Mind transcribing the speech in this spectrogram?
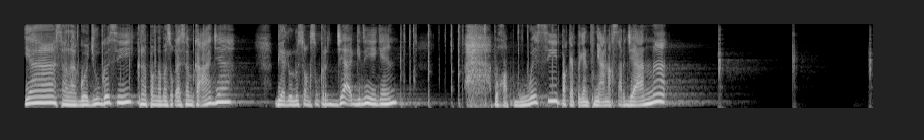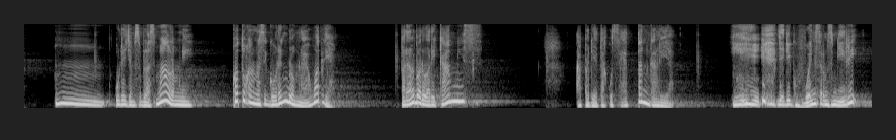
Ya salah gue juga sih, kenapa nggak masuk SMK aja? Biar lulus langsung kerja gitu ya kan. Bokap gue sih pakai pengen punya anak sarjana. Hmm, udah jam 11 malam nih. Kok tukang nasi goreng belum lewat ya? Padahal baru hari Kamis. Apa dia takut setan kali ya? Jadi gue yang serem sendiri.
